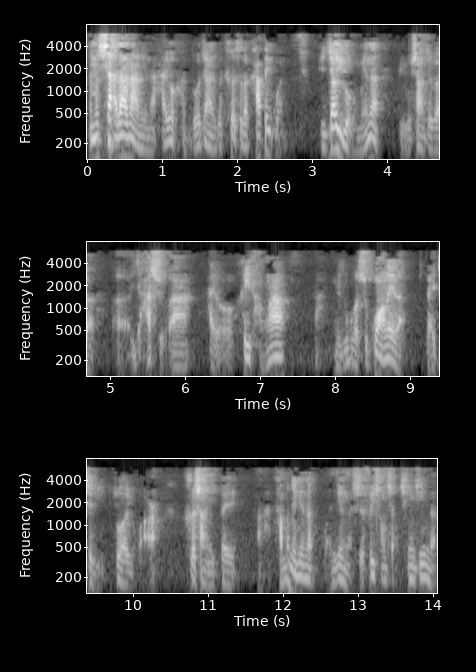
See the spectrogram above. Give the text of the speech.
那么厦大那里呢，还有很多这样一个特色的咖啡馆，比较有名的，比如像这个呃雅舍啊，还有黑糖啊啊，你如果是逛累了，来这里坐一会儿，喝上一杯啊，他们那边的环境呢是非常小清新的。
